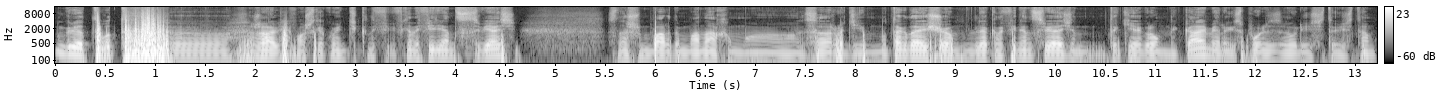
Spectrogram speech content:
Ну, говорят, вот э, жаль, может, какой-нибудь конференц-связь с нашим бардом-монахом э, соорудим. Ну, тогда еще для конференц-связи такие огромные камеры использовались, то есть там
